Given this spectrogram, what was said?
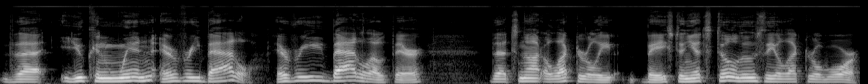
that you can win every battle, every battle out there that's not electorally based and yet still lose the electoral war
